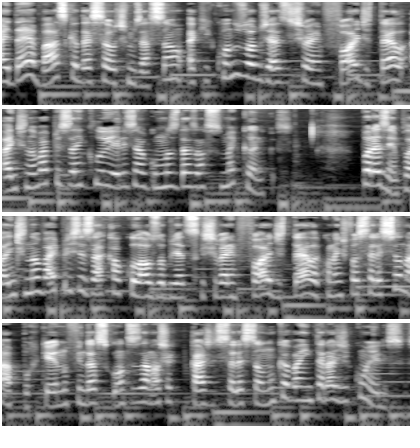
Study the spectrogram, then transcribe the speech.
A ideia básica dessa otimização é que quando os objetos estiverem fora de tela, a gente não vai precisar incluir eles em algumas das nossas mecânicas. Por exemplo, a gente não vai precisar calcular os objetos que estiverem fora de tela quando a gente for selecionar, porque no fim das contas a nossa caixa de seleção nunca vai interagir com eles.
